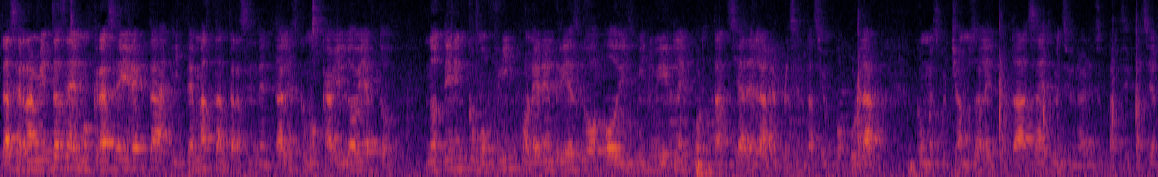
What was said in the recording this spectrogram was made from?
Las herramientas de democracia directa y temas tan trascendentales como cabildo abierto no tienen como fin poner en riesgo o disminuir la importancia de la representación popular, como escuchamos a la diputada Sáenz mencionar en su participación.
